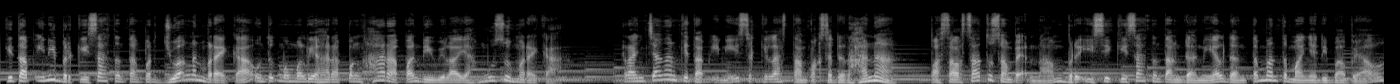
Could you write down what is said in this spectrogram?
Kitab ini berkisah tentang perjuangan mereka untuk memelihara pengharapan di wilayah musuh mereka. Rancangan kitab ini sekilas tampak sederhana. Pasal 1-6 berisi kisah tentang Daniel dan teman-temannya di Babel,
